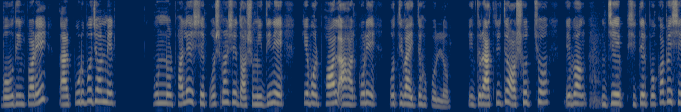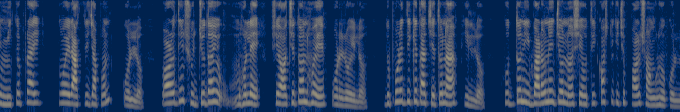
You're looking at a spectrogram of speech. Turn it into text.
বহুদিন পরে তার পূর্বজন্মের পুণ্যর ফলে সে পৌষ মাসের দশমীর দিনে কেবল ফল আহার করে অতিবাহিত করল। কিন্তু রাত্রিতে অসহ্য এবং যে শীতের প্রকোপে সে মৃতপ্রায় হয়ে রাত্রি যাপন করল। পরদিন সূর্যোদয় হলে সে অচেতন হয়ে পড়ে রইল। দুপুরের দিকে তার চেতনা ফিরল। ক্ষুদ্র নিবারণের জন্য সে অতি কষ্টে কিছু ফল সংগ্রহ করল।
